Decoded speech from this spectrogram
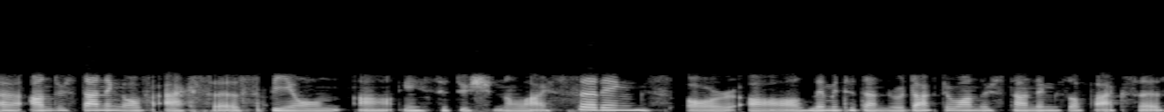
uh, understanding of access beyond uh, institutionalized settings or uh, limited and reductive understandings of access,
